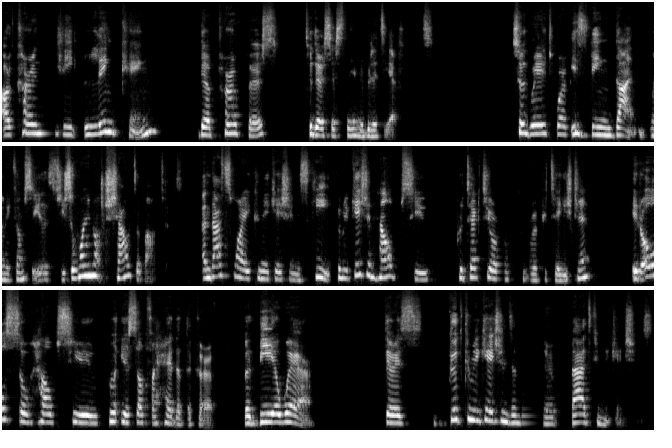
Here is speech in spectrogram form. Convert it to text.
are currently linking their purpose to their sustainability efforts. So great work is being done when it comes to ESG. So why not shout about it? And that's why communication is key. Communication helps you protect your reputation. It also helps you put yourself ahead of the curve. But be aware there is good communications and there are bad communications.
